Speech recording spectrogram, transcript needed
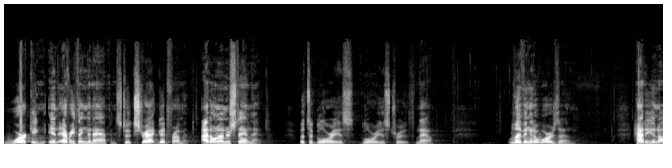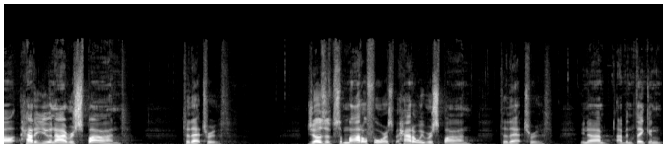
working in everything that happens to extract good from it. I don't understand that, but it's a glorious, glorious truth. Now, living in a war zone, how do you, know, how do you and I respond to that truth? Joseph's a model for us, but how do we respond to that truth. You know, i have been thinking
